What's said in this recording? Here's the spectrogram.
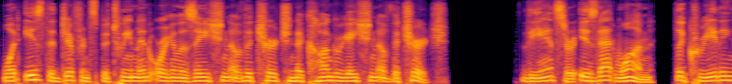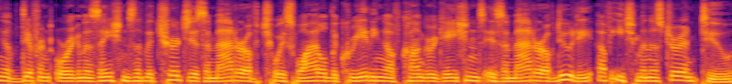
what is the difference between an organization of the church and a congregation of the church? The answer is that 1. The creating of different organizations of the church is a matter of choice while the creating of congregations is a matter of duty of each minister and 2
